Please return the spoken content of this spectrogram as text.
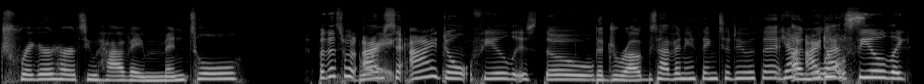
triggered her to have a mental But that's what I'm saying. I don't feel as though. the drugs have anything to do with it. yeah, I don't feel like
